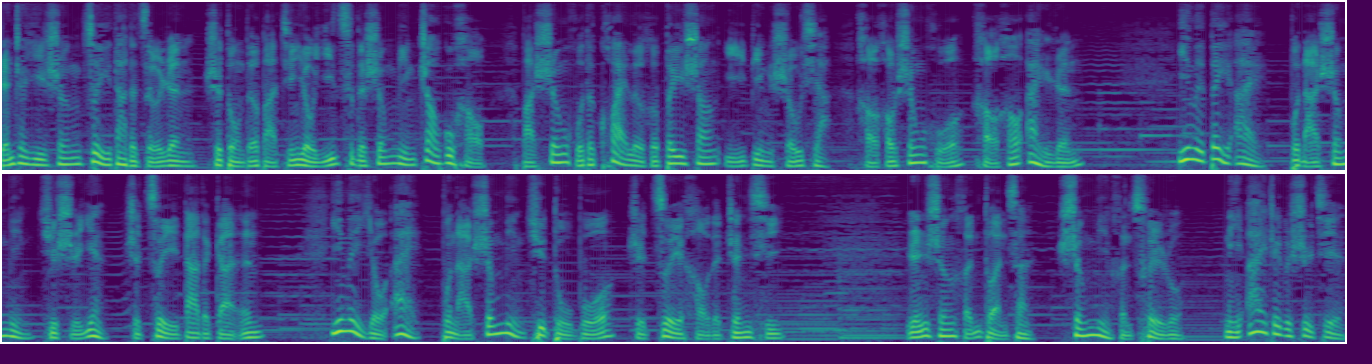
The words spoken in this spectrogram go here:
人这一生最大的责任是懂得把仅有一次的生命照顾好。把生活的快乐和悲伤一并收下，好好生活，好好爱人。因为被爱，不拿生命去实验是最大的感恩；因为有爱，不拿生命去赌博是最好的珍惜。人生很短暂，生命很脆弱，你爱这个世界，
